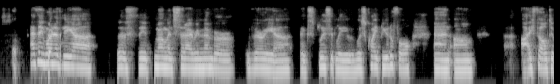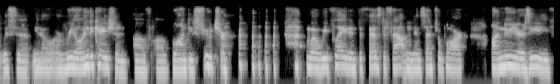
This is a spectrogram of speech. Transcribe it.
So. I think one of the uh, the, the moments that I remember very uh, explicitly It was quite beautiful, and um, I felt it was uh, you know a real indication of, of Blondie's future. well, we played in Bethesda Fountain in Central Park on New Year's Eve.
